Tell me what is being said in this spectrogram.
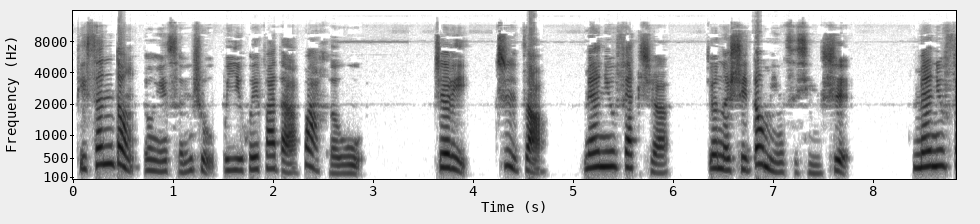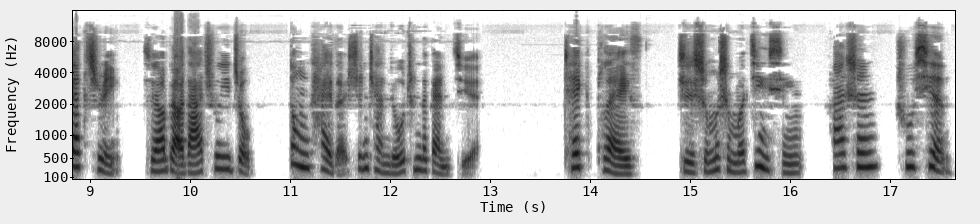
第三栋用于存储不易挥发的化合物。这里制造 manufacture 用的是动名词形式，manufacturing 想要表达出一种动态的生产流程的感觉。 Take place 指什么什么进行、发生、出现。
